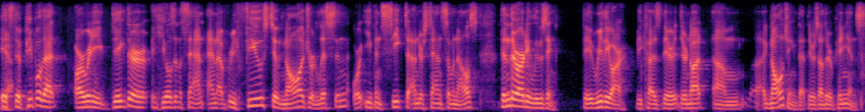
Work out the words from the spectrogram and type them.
It's yeah. the people that already dig their heels in the sand and refuse to acknowledge or listen or even seek to understand someone else. Then they're already losing. They really are because they're they're not um, acknowledging that there's other opinions.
